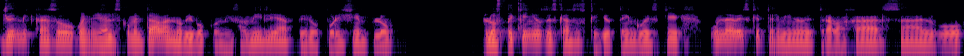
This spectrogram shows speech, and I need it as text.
Yo en mi caso, bueno, ya les comentaba, no vivo con mi familia, pero por ejemplo, los pequeños descansos que yo tengo es que una vez que termino de trabajar, salgo,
